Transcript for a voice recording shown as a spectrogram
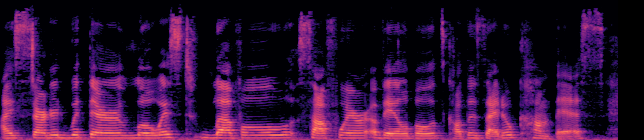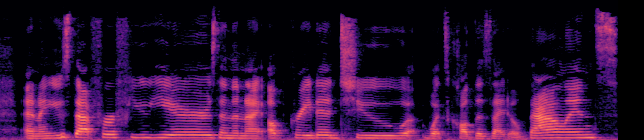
I started with their lowest level software available. It's called the Zyto Compass and I used that for a few years and then I upgraded to what's called the Zyto Balance.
